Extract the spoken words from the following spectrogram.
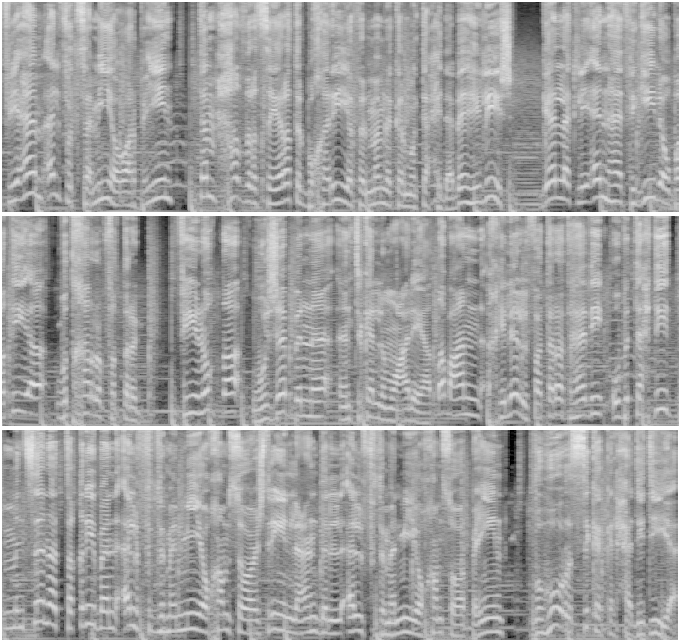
في عام 1940 تم حظر السيارات البخارية في المملكة المتحدة. باهي ليش؟ قال لك لأنها ثقيلة وبطيئة وتخرب في الطرق في نقطة وجب أن نتكلموا عليها. طبعا خلال الفترات هذه وبالتحديد من سنة تقريبا 1825 لعند ال 1845 ظهور السكك الحديدية.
